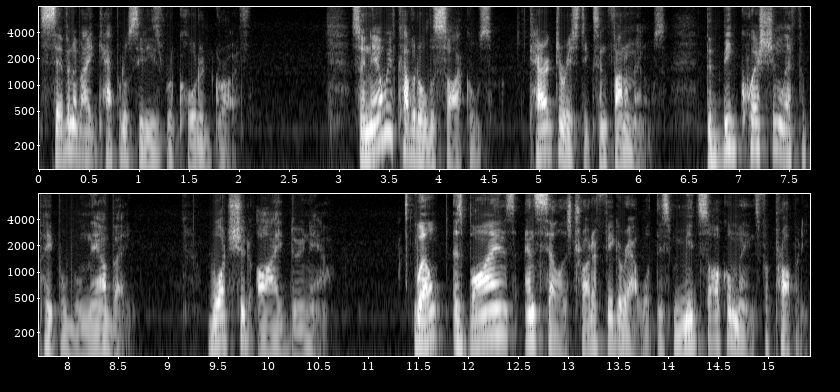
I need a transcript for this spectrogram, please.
seven of eight capital cities recorded growth. So now we've covered all the cycles, characteristics, and fundamentals. The big question left for people will now be what should I do now? Well, as buyers and sellers try to figure out what this mid cycle means for property,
